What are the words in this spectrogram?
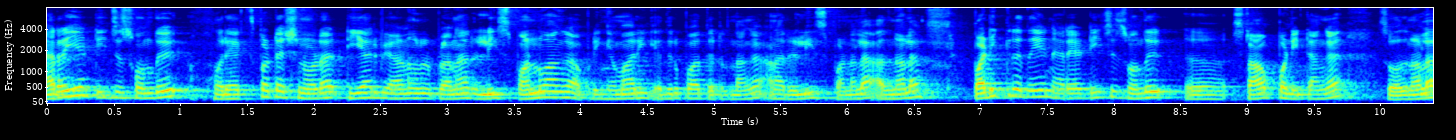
நிறைய டீச்சர்ஸ் வந்து ஒரு எக்ஸ்பெக்டேஷனோட டிஆர்பி ஆனுவல் பிளானை ரிலீஸ் பண்ணுவாங்க அப்படிங்கிற மாதிரி எதிர்பார்த்துட்டு இருந்தாங்க. ஆனால் ரிலீஸ் பண்ணலை. அதனால் படிக்கிறதே நிறைய டீச்சர்ஸ் வந்து ஸ்டாப் பண்ணிட்டாங்க. ஸோ அதனால்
